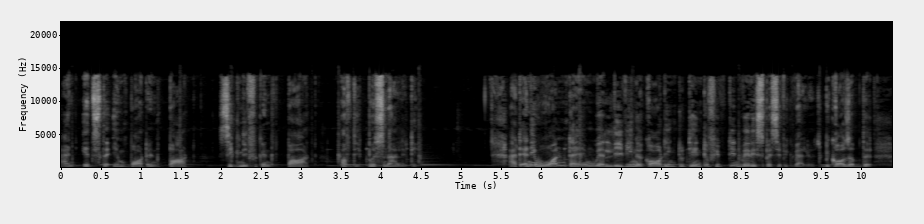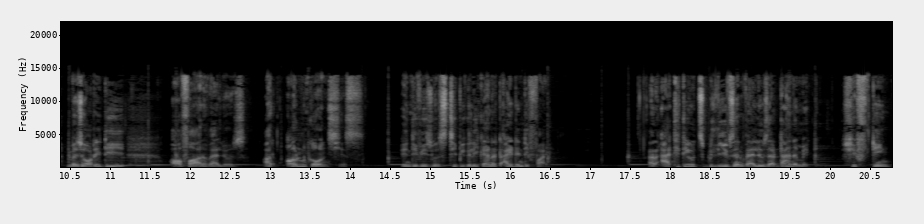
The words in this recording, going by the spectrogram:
and it's the important part, significant part of the personality. At any one time, we are living according to 10 to 15 very specific values because of the majority of our values are unconscious. Individuals typically cannot identify. Our attitudes, beliefs, and values are dynamic, shifting,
